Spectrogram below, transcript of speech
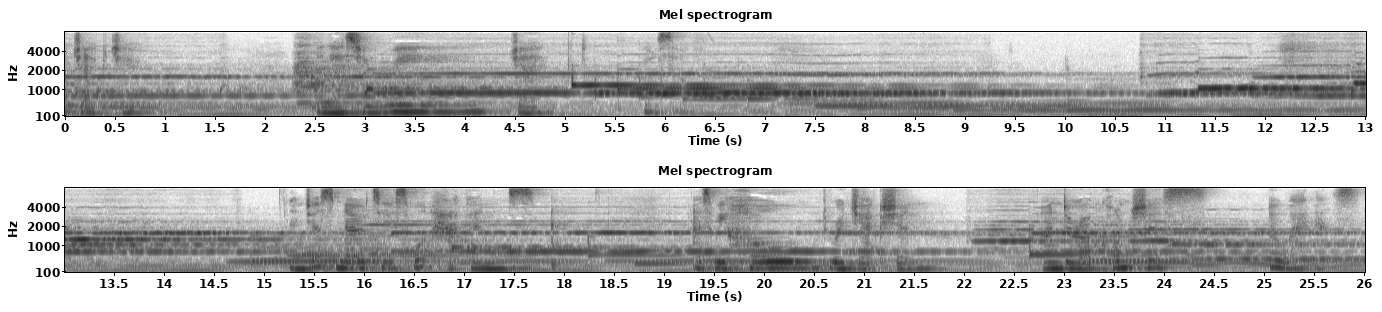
reject you unless you reject yourself. Just notice what happens as we hold rejection under our conscious awareness.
